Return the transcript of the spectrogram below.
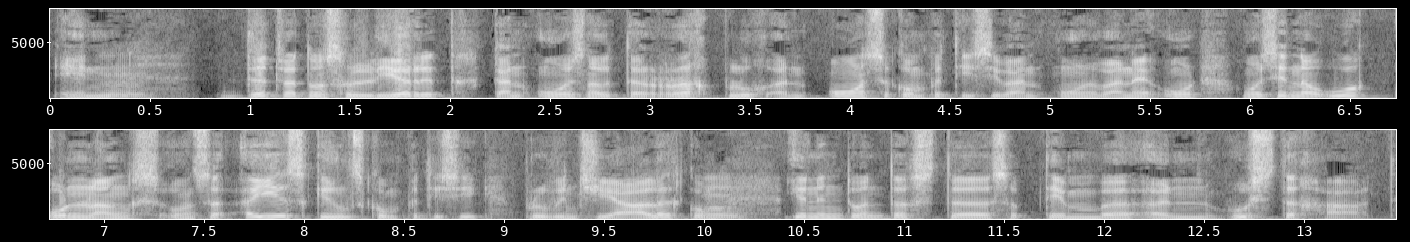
En hmm dit wat ons geleer het kan ons nou terugploeg in ons kompetisie want on, wanneer on, ons het nou ook onlangs ons eie skills kompetisie provinsiale kom mm. 21ste September in Woeste gehad.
